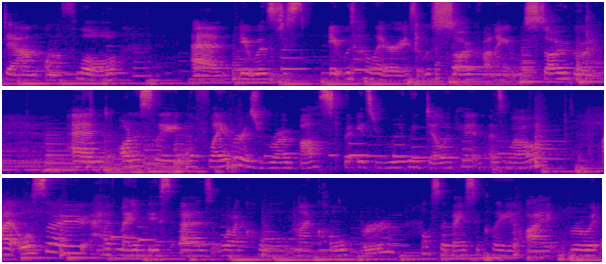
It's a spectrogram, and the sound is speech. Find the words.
down on the floor and it was just, it was hilarious. It was so funny. It was so good and honestly the flavour is robust but it's really delicate as well. I also have made this as what I call my cold brew. So basically I brew it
